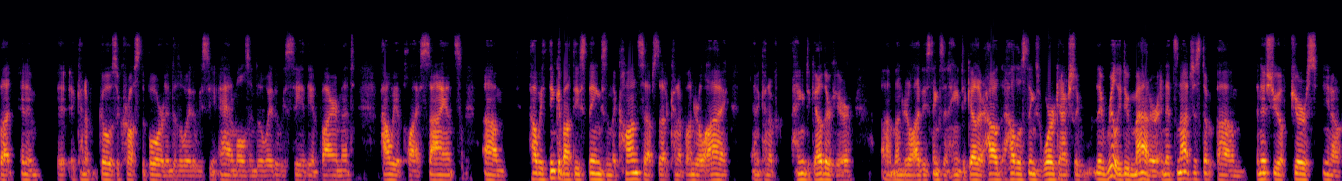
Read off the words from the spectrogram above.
but it, it, kind of goes across the board into the way that we see animals, into the way that we see the environment, how we apply science, um, how we think about these things, and the concepts that kind of underlie and kind of hang together here um, underlie these things and hang together. How how those things work actually they really do matter, and it's not just a, um, an issue of pure you know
